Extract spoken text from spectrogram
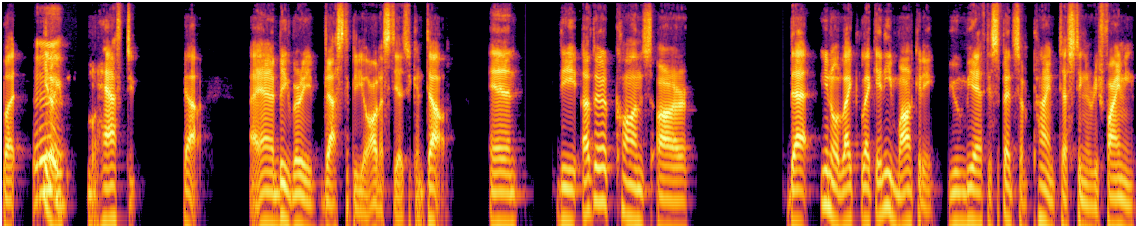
But you know, mm. you don't have to. Yeah, and I'm being very drastically honest, as you can tell. And the other cons are that you know, like like any marketing, you may have to spend some time testing and refining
